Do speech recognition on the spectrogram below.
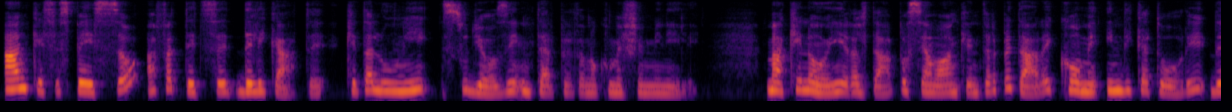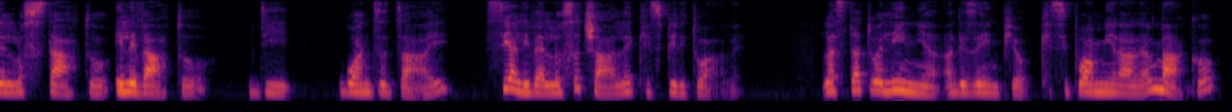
anche se spesso ha fattezze delicate che taluni studiosi interpretano come femminili ma che noi in realtà possiamo anche interpretare come indicatori dello stato elevato di Guanzai sia a livello sociale che spirituale. La statua lignea, ad esempio, che si può ammirare al Mako,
